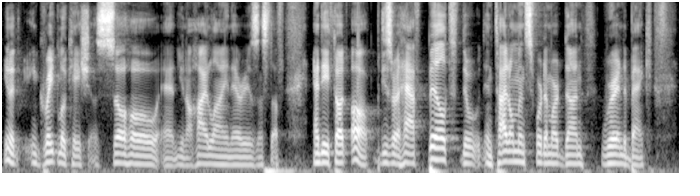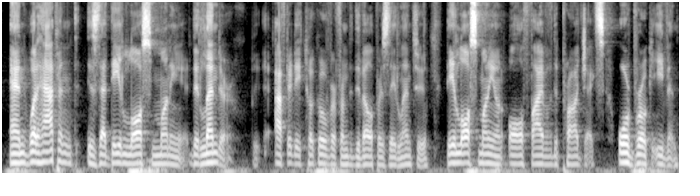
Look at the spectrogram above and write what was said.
you know, in great locations, Soho and you know, Highline areas and stuff. And they thought, oh, these are half built. The entitlements for them are done. We're in the bank. And what happened is that they lost money. The lender, after they took over from the developers they lent to, they lost money on all five of the projects or broke even.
